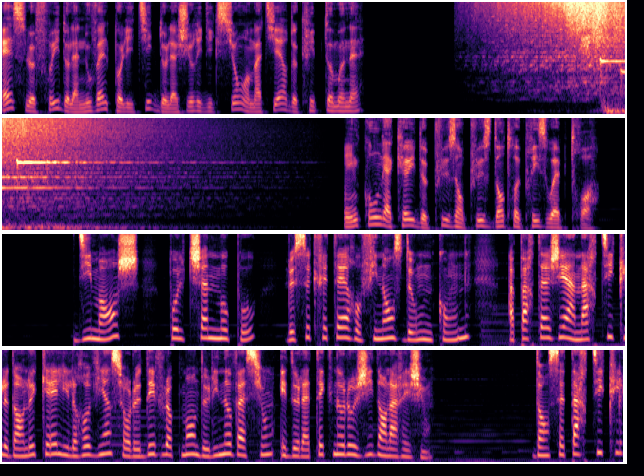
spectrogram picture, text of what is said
Est-ce le fruit de la nouvelle politique de la juridiction en matière de crypto-monnaie? Hong Kong accueille de plus en plus d'entreprises Web 3. Dimanche, Paul Chan Mopo, le secrétaire aux finances de Hong Kong, a partagé un article dans lequel il revient sur le développement de l'innovation et de la technologie dans la région. Dans cet article,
